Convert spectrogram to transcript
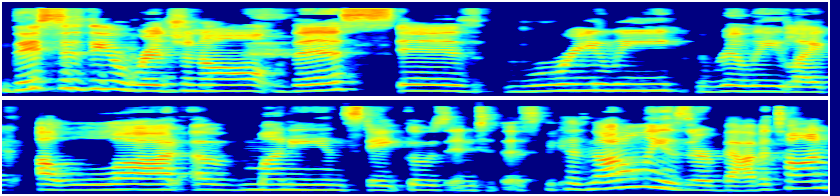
this is the original. This is really, really like a lot of money and stake goes into this because not only is there Babaton,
